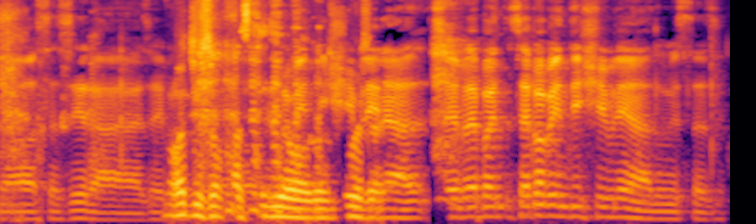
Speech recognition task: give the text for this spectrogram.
No, stasera sei Oggi sono fastidioso. Sei proprio, sei proprio indisciplinato questa sera.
